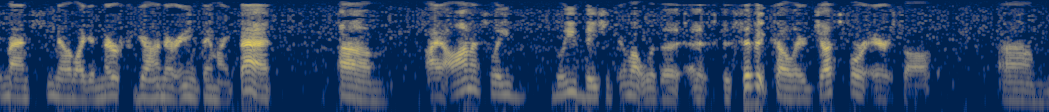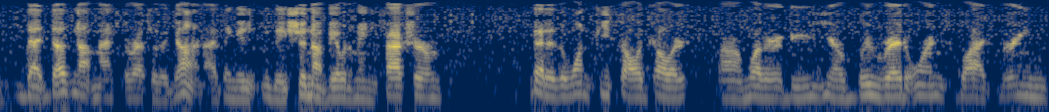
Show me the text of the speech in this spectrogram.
to match, you know, like a Nerf gun or anything like that. Um, I honestly believe they should come up with a, a specific color just for airsoft um, that does not match the rest of the gun. I think it, they should not be able to manufacture them that is a one-piece solid color, um, whether it be you know blue, red, orange, black, green,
